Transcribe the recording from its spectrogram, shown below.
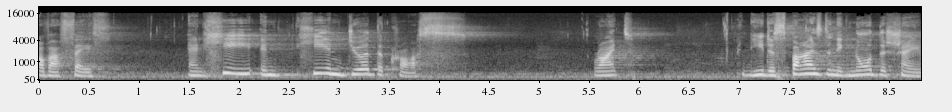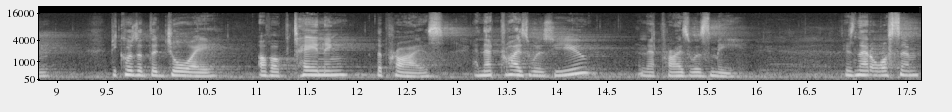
of our faith. And He, he endured the cross, right? He despised and ignored the shame because of the joy of obtaining the prize. And that prize was you, and that prize was me. Isn't that awesome?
